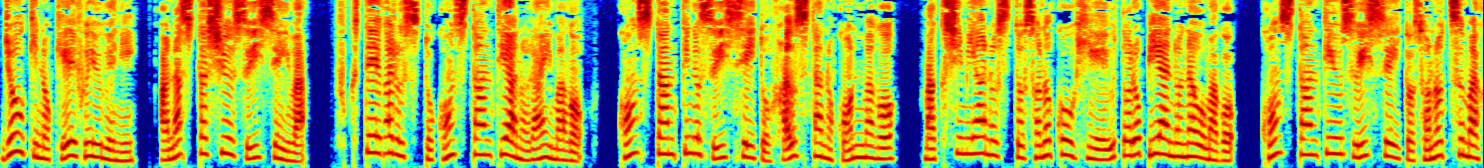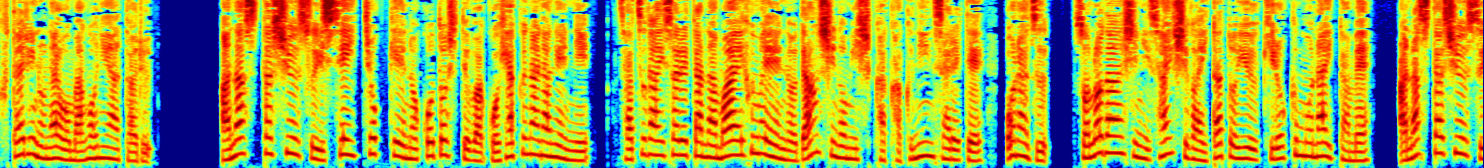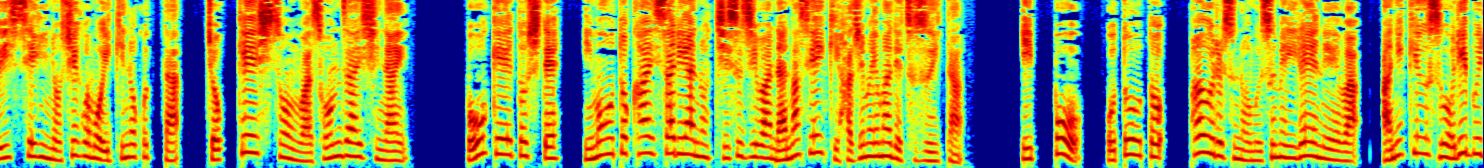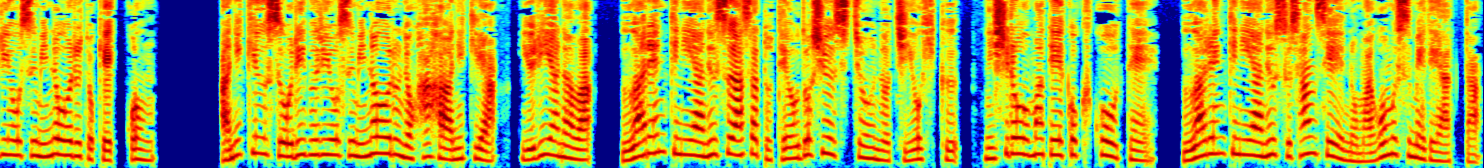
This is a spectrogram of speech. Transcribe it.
上記の系譜ゆえに、アナスタシウス一世は、副帝ガルスとコンスタンティアの来孫、コンスタンティヌス一世とファウスタのコン孫、マクシミアヌスとその皇妃エウトロピアの名を孫、コンスタンティウス一世とその妻二人の名を孫にあたる。アナスタシウス一世直系の子としては507年に殺害された名前不明の男子のみしか確認されておらず、その男子に妻子がいたという記録もないため、アナスタシウス一世の死後も生き残った直系子孫は存在しない。傍系として妹カイサリアの血筋は7世紀初めまで続いた。一方、弟、パウルスの娘イレーネーはアニキウス・オリブリオス・ミノールと結婚。アニキウス・オリブリオス・ミノールの母アニキア、ユリアナは、ウアレンティニアヌス・アサとテオドシウス朝の血を引く、西ローマ帝国皇帝、ウアレンティニアヌス三世の孫娘であった。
